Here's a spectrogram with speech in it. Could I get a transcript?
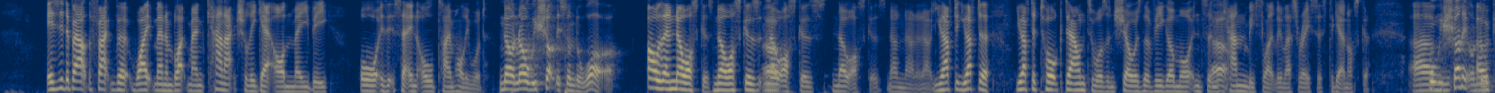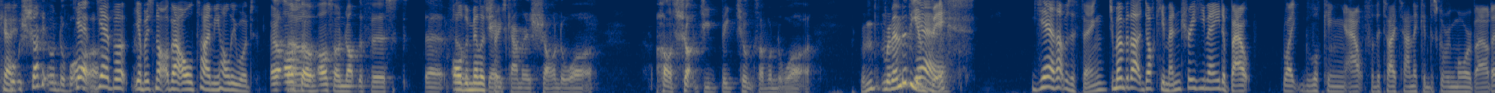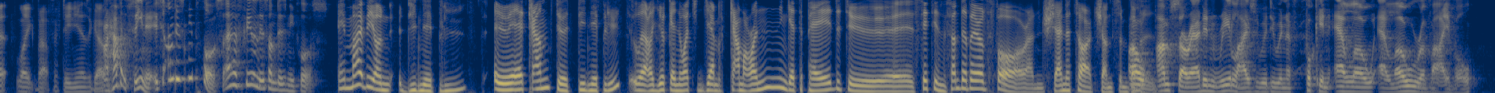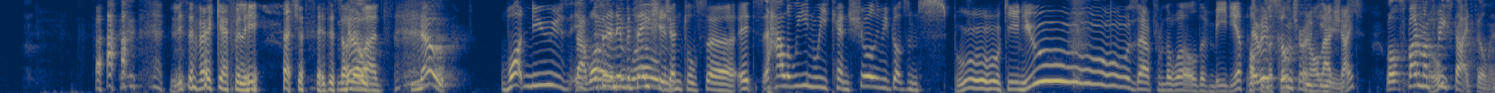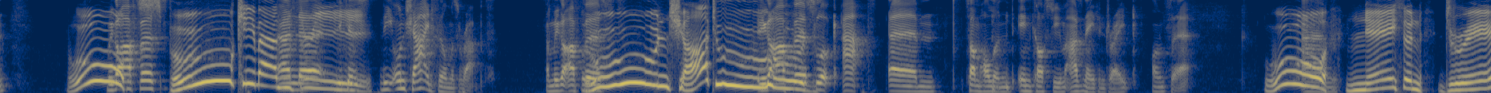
Is it about the fact that white men and black men can actually get on, maybe, or is it set in old time Hollywood? No, no, we shot this underwater. Oh, then no Oscars, no Oscars, no Oh. Oscars, no Oscars. No, no, no, no. You have to, you have to, you have to talk down to us and show us that Viggo Mortensen Oh. can be slightly less racist to get an Oscar. but we shot it under. Um, okay. But we shot it underwater. Yeah, yeah, but yeah, but it's not about old timey Hollywood. Uh, also, also not the first. Uh, film Or the military. James Cameron has shot underwater. Or shot you big chunks of underwater. Remember, remember the Yeah. abyss? Yeah, that was a thing. Do you remember that documentary he made about like looking out for the Titanic and discovering more about it, like about fifteen years ago? I haven't seen it. Is it on Disney Plus? I have a feeling it's on Disney Plus. It might be on Disney Plus. Welcome to Disney Plus, where you can watch James Cameron get paid to uh, sit in Thunderbird 4 and shine a torch on some bubbles. Oh. I'm sorry. I didn't realize we were doing a fucking 'Allo 'Allo revival. Listen very carefully. I just says it's only No. once. No, What news is That wasn't an in the world, invitation. gentle sir? It's Halloween weekend. Surely we've got some spooky news out from the world of media, popular there is some culture, and all that spooky shite. Well, Spider-Man Three started filming, Ooh, got our first- spooky man and uh, because the Uncharted film was wrapped, and we got our first. Uncharted. We got our first look at um, Tom Holland in costume as Nathan Drake on set. Ooh, um, Nathan Drave.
